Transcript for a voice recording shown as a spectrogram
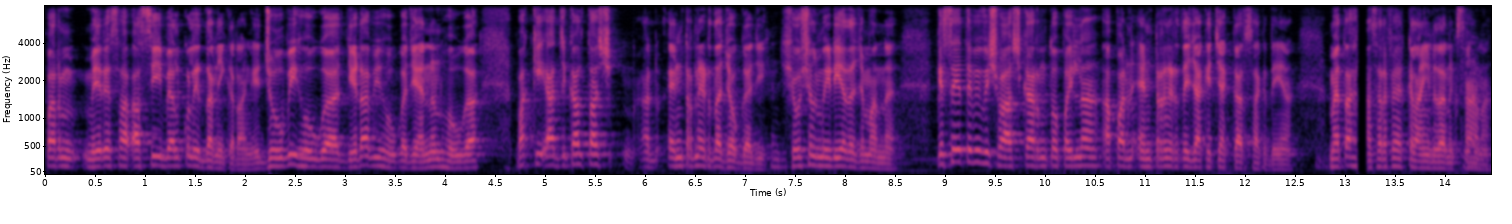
ਪਰ ਮੇਰੇ ਹਿਸਾਬ ਅਸੀਂ ਬਿਲਕੁਲ ਇਦਾਂ ਨਹੀਂ ਕਰਾਂਗੇ। ਜੋ ਵੀ ਹੋਊਗਾ ਜਿਹੜਾ ਵੀ ਹੋਊਗਾ ਜੈਨੂਨ ਹੋਊਗਾ। ਬਾਕੀ ਅੱਜ ਕੱਲ ਤਾਂ ਇੰਟਰਨੈਟ ਦਾ ਯੁੱਗ ਹੈ ਜੀ ਸੋਸ਼ਲ ਮੀਡੀਆ ਦਾ ਜ਼ਮਾਨਾ ਹੈ। ਕਿਸੇ ਤੇ ਵੀ ਵਿਸ਼ਵਾਸ ਕਰਨ ਤੋਂ ਪਹਿਲਾਂ ਆਪਾਂ ਇੰਟਰਨੈਟ ਤੇ ਜਾ ਕੇ ਚੈੱਕ ਕਰ ਸਕਦੇ ਹਾਂ। ਮੈਂ ਤਾਂ ਸਿਰਫ ਇਹ ਕਲਾਇੰਟ ਦਾ ਨੁਕਸਾਨ ਆ।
